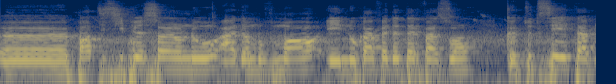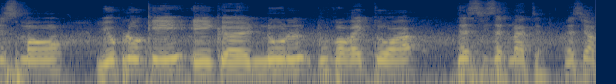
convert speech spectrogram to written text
euh, participer nous à des mouvements et nous faire de telle façon que tous ces établissements soient bloqués et que nous pouvons rectoire dès 6 matin. Merci en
